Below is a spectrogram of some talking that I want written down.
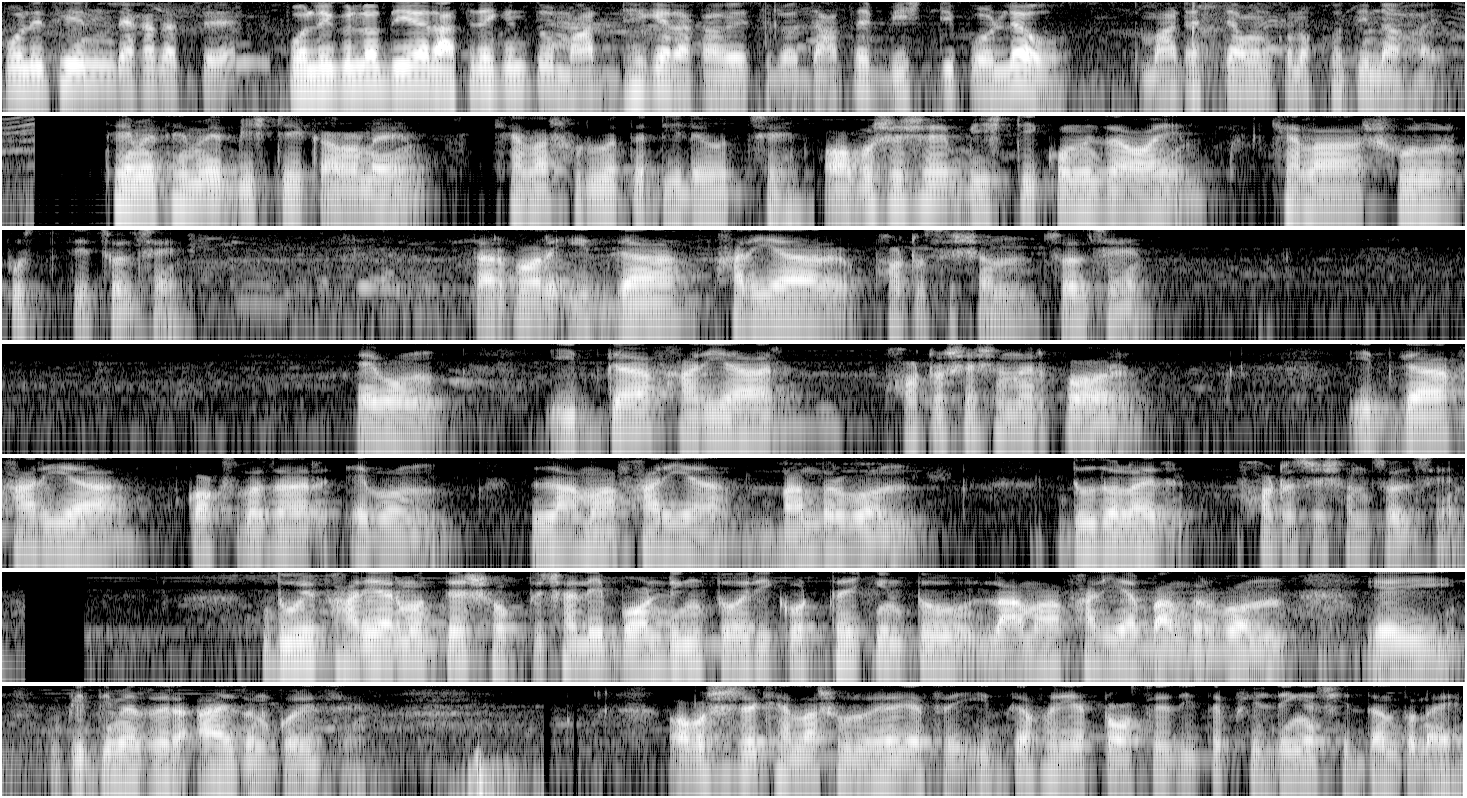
পলিথিন দেখা যাচ্ছে। পলিগুলো দিয়ে রাত্রে কিন্তু মাঠ ঢেকে রাখা হয়েছিল, যাতে বৃষ্টি পড়লেও মাঠের তেমন কোনো ক্ষতি না হয়। থেমে থেমে বৃষ্টির কারণে খেলা শুরু হতে ডিলে হচ্ছে। অবশেষে বৃষ্টি কমে যাওয়ায় খেলা শুরুর প্রস্তুতি চলছে। তারপর ঈদগাহ ফারিয়ার ফটো সেশন চলছে। এবং ঈদগাহ ফারিয়ার ফটো সেশনের পর ঈদগাহ ফারিয়া, কক্সবাজার এবং লামা ফারিয়া, বান্দরবন দুদলের ফটো সেশন চলছে। দুই ফারিয়ার মধ্যে শক্তিশালী বন্ডিং তৈরি করতেই কিন্তু লামা ফারিয়া বান্দরবন এই প্রীতি ম্যাচের আয়োজন করেছে। অবশেষে খেলা শুরু হয়ে গেছে। ঈদগাহ ফারিয়া টসে জিতে ফিল্ডিংয়ের সিদ্ধান্ত নেয়।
